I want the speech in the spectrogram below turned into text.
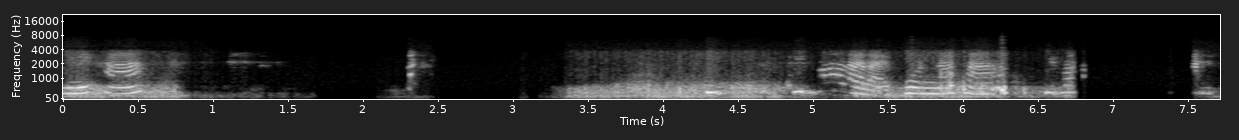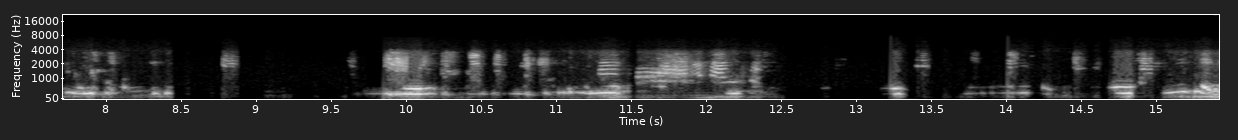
มีไหมคะคิดคิดว่าหลาย ๆ คนนะคะ คิดว่าการทุนของมีมากกว่าทางฝั่งที่เห็น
